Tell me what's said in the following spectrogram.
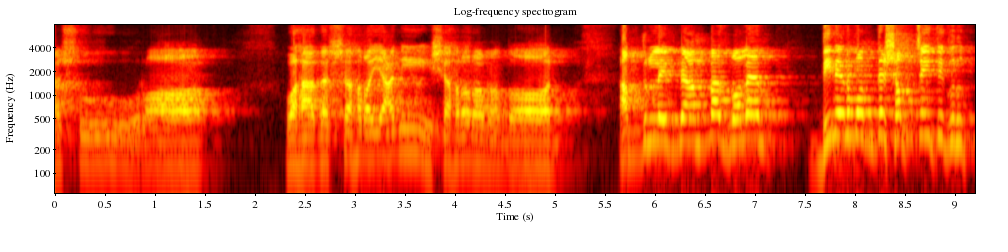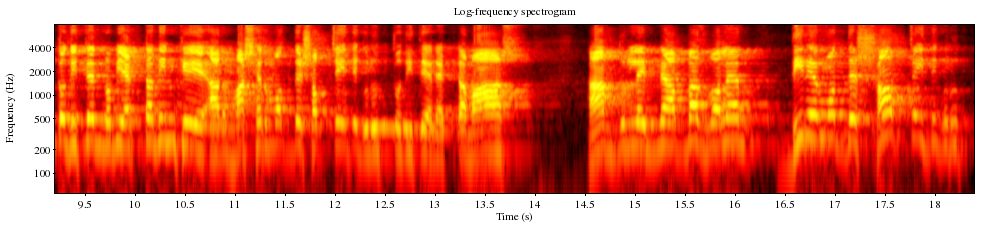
আশুরা ওয়াহাদা শাহর ইয়ানি শাহর রমাদান আব্দুল্লাহ ইবনে আব্বাস বলেন দিনের মধ্যে সবচেয়ে গুরুত্ব দিতেন নবী একটা দিনকে, আর মাসের মধ্যে সবচেয়ে গুরুত্ব দিতেন একটা মাস। আব্দুল্লাহ ইবনে আব্বাস বলেন, দিনের মধ্যে সবচেয়ে গুরুত্ব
